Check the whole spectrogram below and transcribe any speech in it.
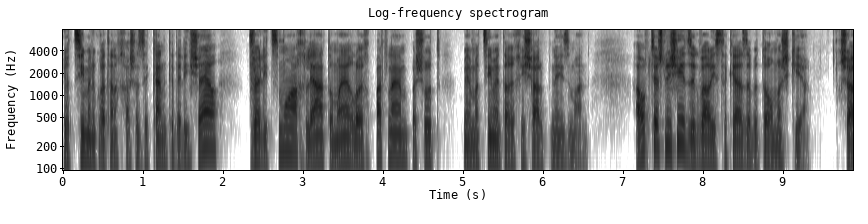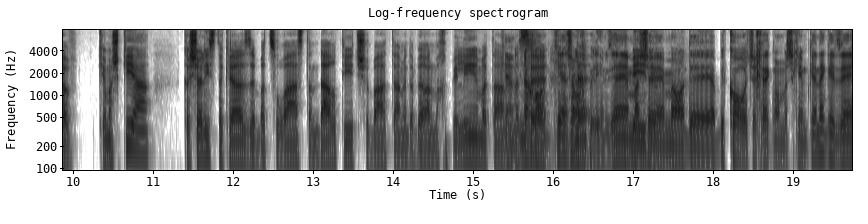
יוצאים מנקודת הנחה שזה כאן כדי להישאר ולצמוח לאט או מהר, לא אכפת להם, פשוט ממצים את הרכישה על פני זמן. האופציה השלישית זה כבר להסתכל על זה בתור משקיע. עכשיו, כמשקיע, קשה להסתכל על זה בצורה הסטנדרטית שבה אתה מדבר על מכפילים ואתה כן, מנסה... נכון, כי יש שם ל- מכפילים, זה מה בדיוק. שמאוד, אה, הביקורת שחלק מהמשקיעים כנגד זה,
